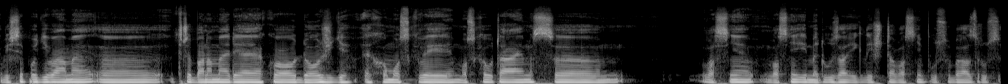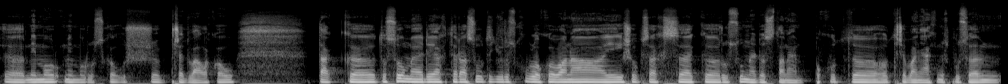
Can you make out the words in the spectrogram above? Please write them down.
Když se podíváme eh, třeba na média jako Dožď, Echo Moskvy, Moscow Times, vlastně, vlastně i Meduza, i když ta vlastně působila z Rus, mimo, mimo Rusko už před válkou, tak eh, to jsou média, která jsou teď v Rusku blokovaná a jejich obsah se k Rusům nedostane. Pokud eh, ho třeba nějakým způsobem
